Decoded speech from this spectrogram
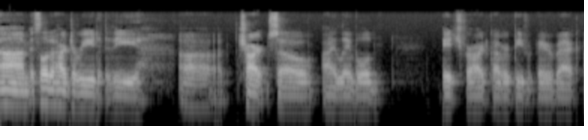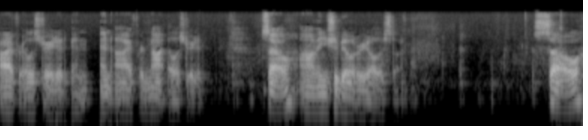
Um, it's a little bit hard to read the uh, chart, so I labeled H for hardcover, P for paperback, I for illustrated, and NI for not illustrated. So, um, and you should be able to read all this stuff. So,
